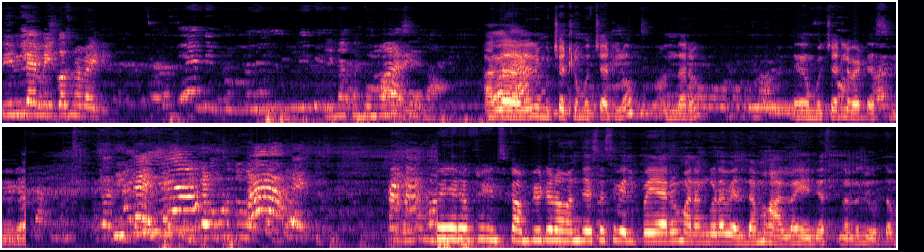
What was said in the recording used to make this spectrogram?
తినలే మీకోసమే అలా అదే ముచ్చట్లు ముచ్చట్లు అందరూ. ఇక ముచ్చట్లు పెట్టేస్తున్నారు. ఫ్రెండ్స్ కంప్యూటర్ ఆన్ చేసేసి వెళ్ళిపోయారు. మనం కూడా వెళ్దాం. హాల్లో ఏం చేస్తున్నారో చూద్దాం.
